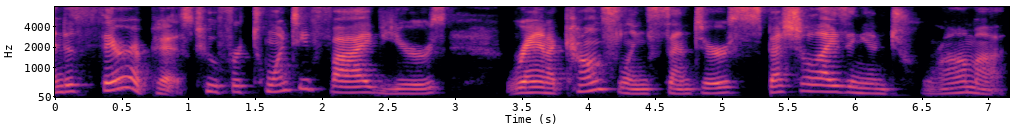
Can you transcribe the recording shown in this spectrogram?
and a therapist who, for 25 years, ran a counseling center specializing in trauma,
